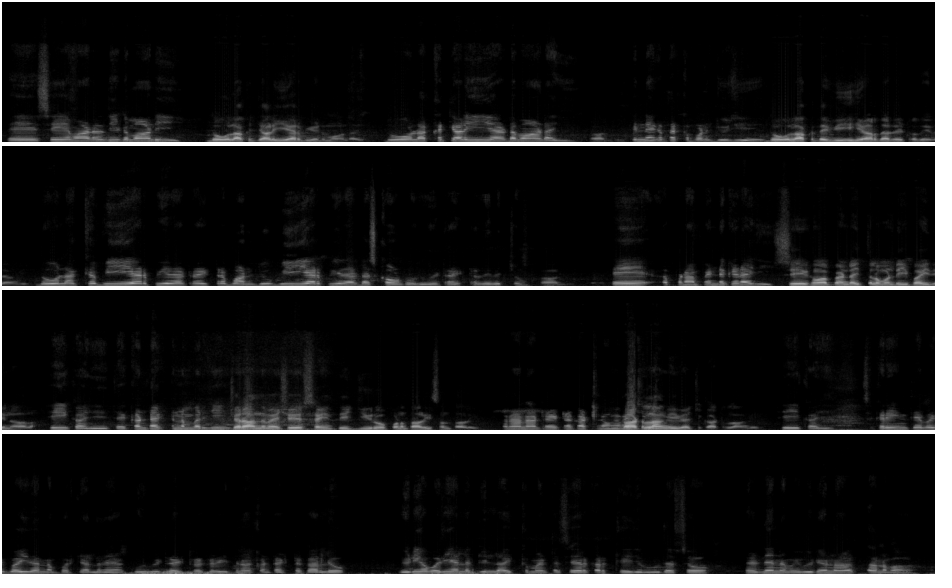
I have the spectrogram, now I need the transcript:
ਤੇ ਸੇ ਮਾਡਲ ਦੀ ਡਿਮਾਂਡ ਜੀ? 2 ਲੱਖ 40 ਹਜ਼ਾਰ ਰੁਪਏ ਡਿਮਾਂਡ ਆ ਜੀ। 2 ਲੱਖ 40 ਹਜ਼ਾਰ ਡਿਮਾਂਡ ਆ ਜੀ। ਹਾਂਜੀ। ਕਿੰਨੇ ਕ ਤੱਕ ਬਣ ਜੂ ਜੀ ਇਹ? 2 ਲੱਖ ਤੇ 20 ਹਜ਼ਾਰ ਦਾ ਰੇਟਰ ਦੇ ਦਾਂਗੇ। 2 ਲੱਖ 20 ਹਜ਼ਾਰ ਰੁਪਏ ਦਾ ਟਰੈਕਟਰ ਬਣ ਜੂ 20 ਹਜ਼ਾਰ ਰੁਪਏ ਦਾ ਡਿਸਕਾਊਂਟ ਹੋ ਜੂ ਟਰੈਕਟਰ ਦੇ ਵਿੱਚੋਂ। ਹਾਂਜੀ। ਤੇ ਆਪਣਾ ਪਿੰਡ ਕਿਹੜਾ ਜੀ? ਸੇਖਵਾ ਪਿੰਡ ਹੈ ਤਲਵੰਡੀ ਭਾਈ ਦੇ ਨਾਲ। ਠੀਕ ਆ ਜੀ। ਤੇ ਕੰਟੈਕਟ ਨੰਬਰ ਜੀ? 9467304547 ਪੁਰਾਣਾ ਟਰੈਕਟਰ ਕੱਟ ਲਓਗੇ? ਕੱਟ ਲਾਂਗੇ ਵਿੱਚ ਕੱਟ ਲਾਂਗੇ। ਠੀਕ ਆ ਜੀ। ਸਕਰੀਨ ਤੇ ਬਈ ਬਾਈ ਦਾ ਨੰਬਰ ਚੱਲ ਰਿਹਾ। ਕੋਈ ਵੀ ਟਰੈਕਟਰ ਖਰੀਦਣਾ ਕੰਟੈਕਟ ਕਰ ਲਿਓ। ਵੀਡੀਓ ਵਧੀਆ ਲੱਗੀ ਲਾਈਕ ਕਮੈਂਟ ਸ਼ੇਅਰ ਕਰਕੇ ਜਰੂਰ ਦੱਸੋ ਮਿਲਦੇ ਹਾਂ ਨਵੀਂ ਵੀਡੀਓ ਨਾਲ। ਧੰਨਵਾਦ।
